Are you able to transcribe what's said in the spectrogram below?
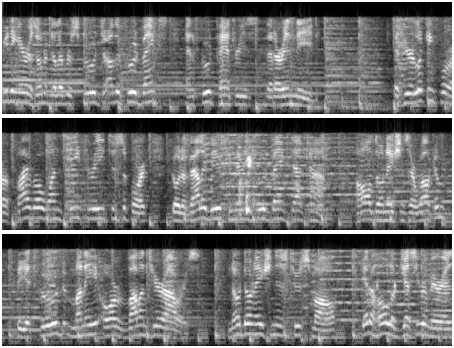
Feeding Arizona delivers food to other food banks and food pantries that are in need. If you're looking for a 501c3 to support, go to valleyviewcommunityfoodbank.com. All donations are welcome, be it food, money, or volunteer hours. No donation is too small. Get a hold of Jesse Ramirez,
